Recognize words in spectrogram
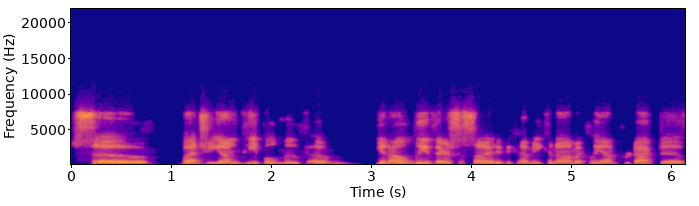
So a bunch of young people move, um, you know, leave their society, become economically unproductive.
